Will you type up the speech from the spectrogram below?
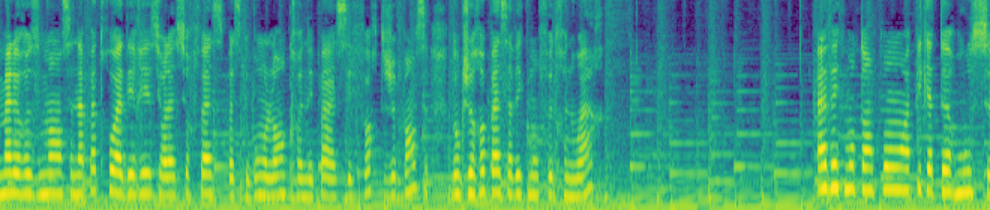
Malheureusement, ça n'a pas trop adhéré sur la surface parce que bon, l'encre n'est pas assez forte, je pense. Donc je repasse avec mon feutre noir. Avec mon tampon applicateur mousse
